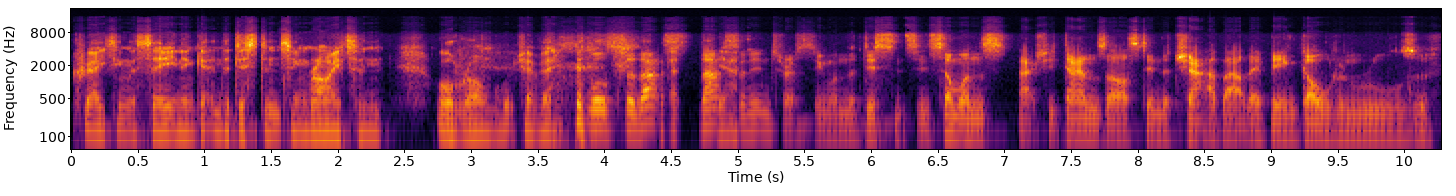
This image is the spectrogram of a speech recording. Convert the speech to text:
creating the scene and getting the distancing right and or wrong whichever well, so that's that's yeah. an interesting one. The distancing. Someone's actually Dan's asked in the chat about there being golden rules of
